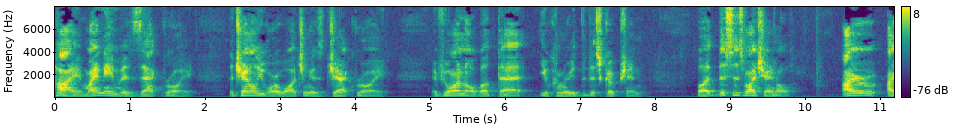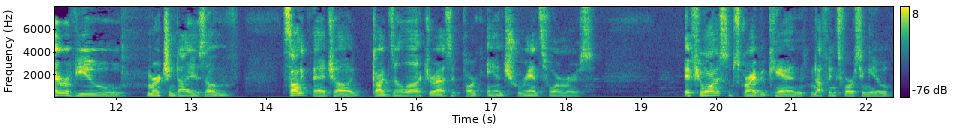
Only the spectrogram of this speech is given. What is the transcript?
Hi, my name is Zack Roy. The channel you are watching is Jack Roy. If you want to know about that, you can read the description. But this is my channel. I, I review merchandise of Sonic the Hedgehog, Godzilla, Jurassic Park, and Transformers. If you want to subscribe, you can. Nothing's forcing you.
